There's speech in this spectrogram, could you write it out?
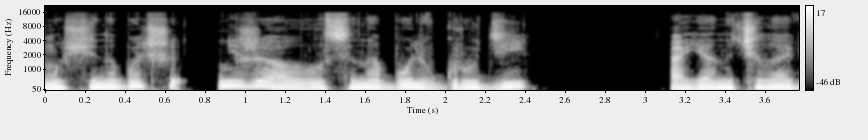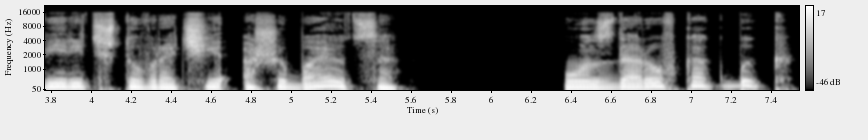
Мужчина больше не жаловался на боль в груди, а я начала верить, что врачи ошибаются. Он здоров как бык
